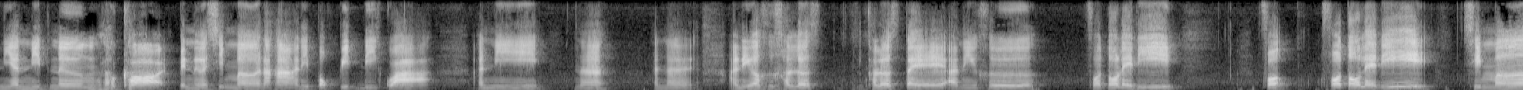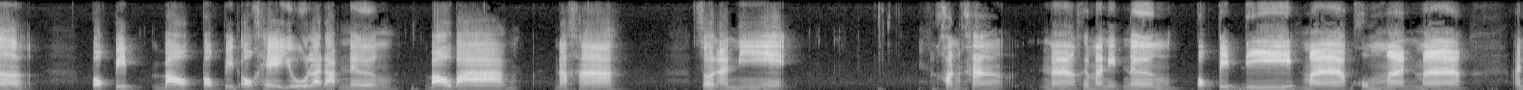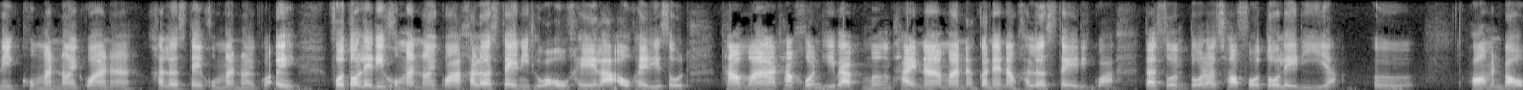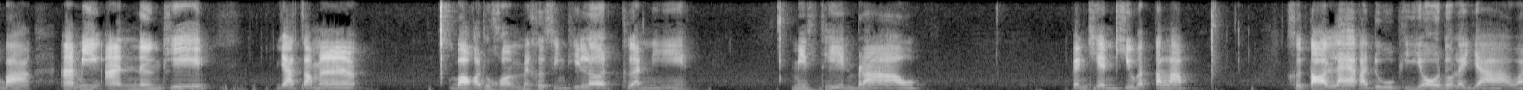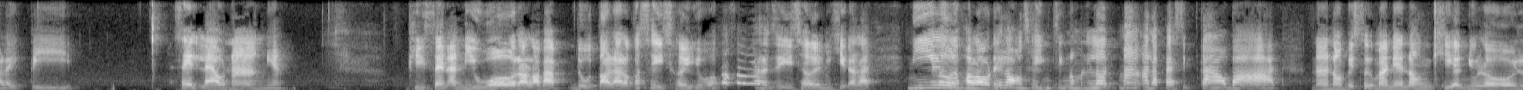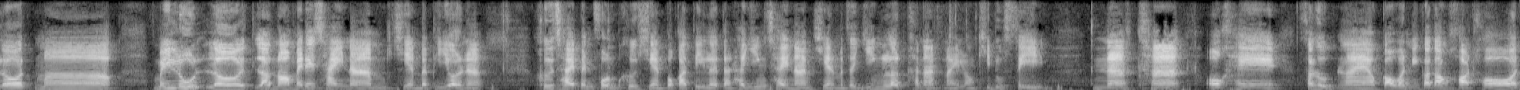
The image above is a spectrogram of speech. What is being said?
เนียนนิดนึง แล้วก็เป็นเนื้อชิมเมอร์นะคะ อันนี้ปกปิดดีกว่า อันนี้นะ อันนั้น อันนี้ก็คือ color color stay อันนี้คือ photo lady photo lady shimmer ปกปิดเบาปกปิดโอเคอยู่ระดับหนึ่งเบาบางนะคะ ส่วนอันนี้ ค่อนข้างหนาขึ้นมานิดนึง ปกปิดดีมาก คุมมันมาก อันนี้คุมมันน้อยกว่านะ Color Stay คุมมันน้อยกว่า เอ้ย Photo Lady คุมมันน้อยกว่า Color Stay นี่ถือว่าโอเคละโอเคที่สุด ถามว่าถ้าคนที่แบบเมืองไทยหน้ามันอะก็แนะนำ Color Stay ดีกว่า แต่ส่วนตัวเราชอบ Photo Lady อะ เออ เพราะมันเบาบาง อะมีอีกอันหนึ่งที่อยากจะมาบอกกับทุกคนว่ามันคือสิ่งที่เลิศคืออันนี้ Miss Teen Brow เป็นเขียนคิ้วแบบตลับ คือตอนแรกอะดูพี่โยโดรยาวาไรตี้ เสร็จแล้วนางเนี่ยพรีเซนต์อันนี้เวอร์แล้วเราแบบดูตอนแรกเราก็เฉยเฉยๆว่าเฉยเฉยๆไม่คิดอะไร นี่เลยพอเราได้ลองใช้จริงๆแล้วมันเลิศมากอันละแปดสิบเก้าบาท นะน้องไปซื้อมาเนี่ยน้องเขียนอยู่เลยเลิศมาก ไม่หลุดเลยแล้วน้องไม่ได้ใช้น้ำเขียนแบบพี่โยนะ คือใช้เป็นฝุ่นคือเขียนปกติเลย แต่ถ้ายิ่งใช้น้ำเขียนมันจะยิ่งเลิศขนาดไหนลองคิดดูสินะคะ โอเค สรุปแล้วก็วันนี้ก็ต้องขอโทษ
